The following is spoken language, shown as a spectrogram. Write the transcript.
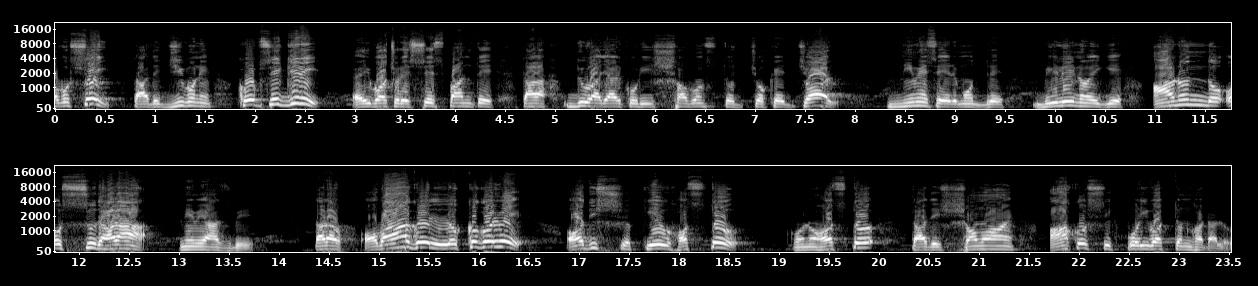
অবশ্যই তাদের জীবনে খুব শিগগিরই এই বছরের শেষ প্রান্তে তারা দু হাজার কুড়ির সমস্ত চোখের জল নিমেষের মধ্যে বিলীন হয়ে গিয়ে আনন্দ অশ্রুধারা নেমে আসবে। তারা অবাক হয়ে লক্ষ্য করবে, অদৃশ্য কেউ হস্ত, কোনো হস্ত তাদের সময় আকস্মিক পরিবর্তন ঘটালো।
